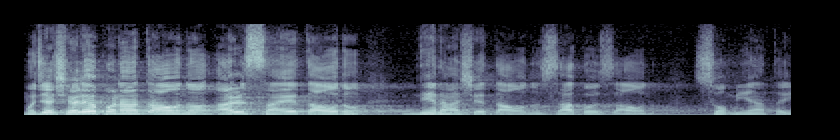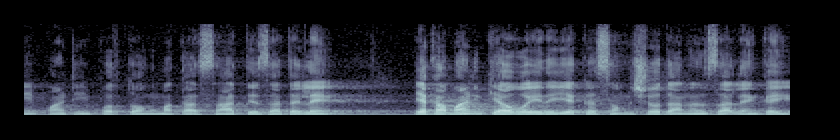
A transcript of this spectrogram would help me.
म्हज्या शेळेपणांत हांव न्हू आळसायेत हांव न्हू निराशेत हांव न्हू जागो जावन सोम्या थंय पाटी परतोंक म्हाका साध्य जातलें. एका माणक्या वयर एक संशोधन जालें खंय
